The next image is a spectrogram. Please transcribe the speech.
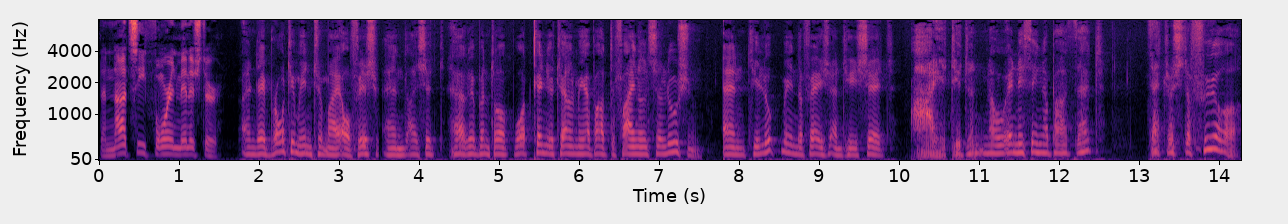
the Nazi foreign minister. And they brought him into my office, and I said, Herr Ribbentrop, what can you tell me about the final solution? And he looked me in the face and he said, I didn't know anything about that. That was the Führer.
